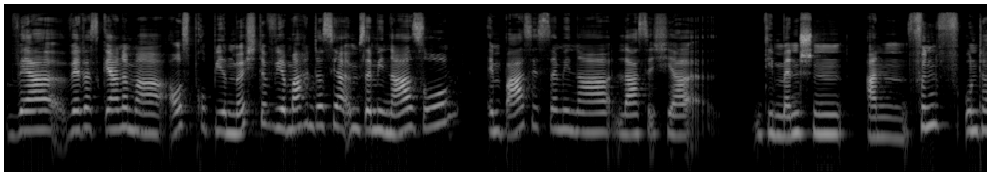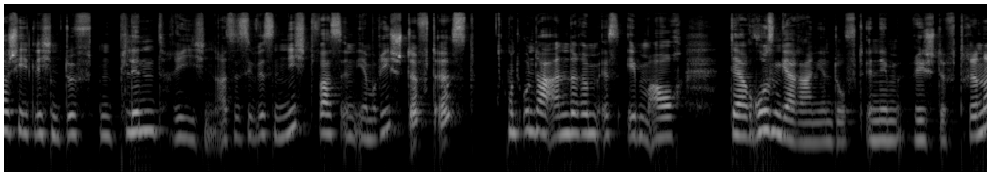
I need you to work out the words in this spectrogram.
Wer, wer das gerne mal ausprobieren möchte, wir machen das ja im Seminar so. Im Basisseminar lasse ich ja die Menschen an fünf unterschiedlichen Düften blind riechen. Also sie wissen nicht, was in ihrem Riechstift ist. Und unter anderem ist eben auch der Rosengeranienduft in dem Riechstift drin.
